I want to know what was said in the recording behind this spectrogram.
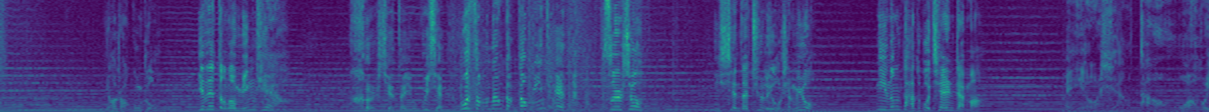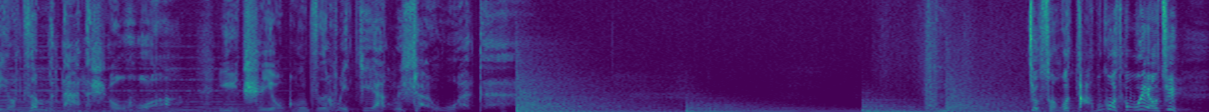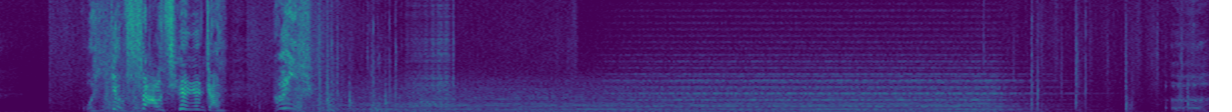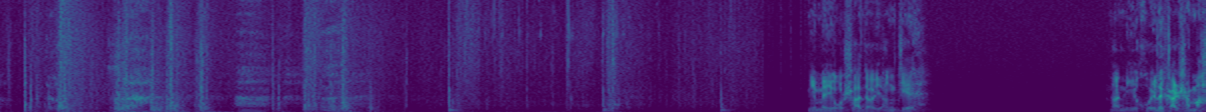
你要找公主，也得等到明天啊。赫尔现在有危险，我怎么能等到明天？四师兄，你现在去了有什么用？你能打得过千人斩吗？没有想到我会有这么大的收获，尉迟有公子会奖赏我的。就算我打不过他，我也要去。我一定要杀了千人斩！哎杀掉杨坚，那你回来干什么？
